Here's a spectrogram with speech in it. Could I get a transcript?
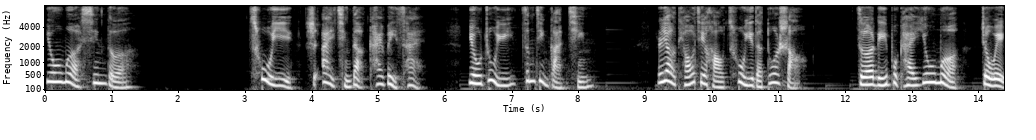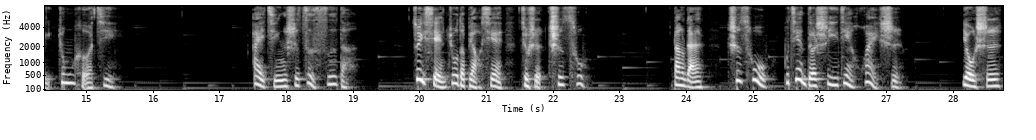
幽默心得：醋意是爱情的开胃菜，有助于增进感情，而要调节好醋意的多少，则离不开幽默这味中和剂。爱情是自私的，最显著的表现就是吃醋。当然，吃醋不见得是一件坏事。有时，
